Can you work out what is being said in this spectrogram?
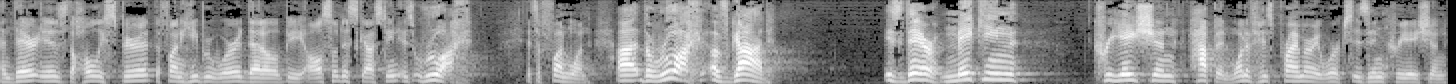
and there is the Holy Spirit. The fun Hebrew word that'll be also disgusting is ruach. It's a fun one. Uh, the ruach of God is there making creation happen. One of his primary works is in creation.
